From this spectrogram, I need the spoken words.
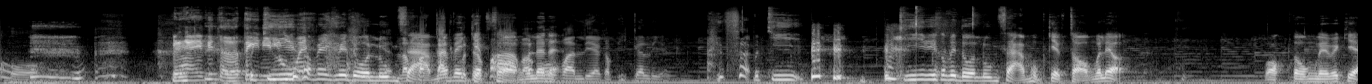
โอ้เป็นไงพี่เต๋อตีเมื่อนี้กี้ลูกไหมถ้าแม่งไม่โดนลุมสามแล้วแม่งเก็บสองไปแล้วเนี่เนี่ยยวันเลียกับพี่ก็เลียไอ้สัตว์เมื่อกี้เมื่อกี้นี่เขาไปโดนลุมสามผมเก็บสองไปแล้วบอกตรงเลยเมื่อกี้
